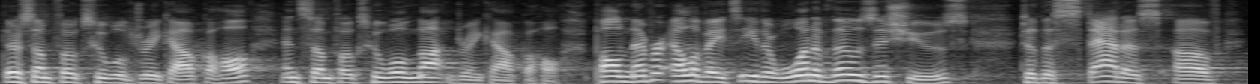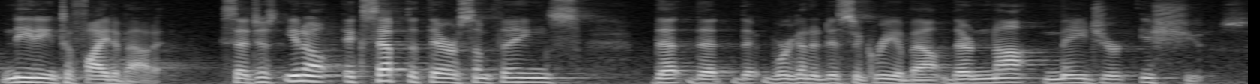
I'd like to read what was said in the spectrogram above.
There are some folks who will drink alcohol, and some folks who will not drink alcohol. Paul never elevates either one of those issues to the status of needing to fight about it. Said, just, you know, accept that there are some things that, that, that we're going to disagree about. They're not major issues.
